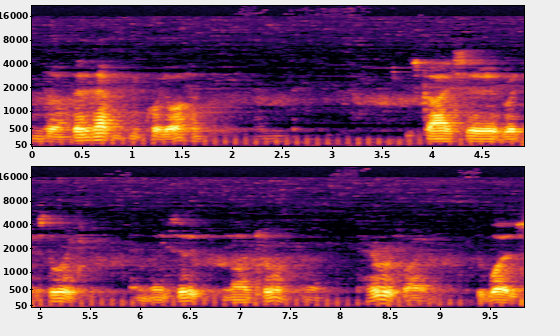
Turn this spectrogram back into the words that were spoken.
And uh, that had happened to me quite often. And this guy said, write the story. And when he said it, you know, I killed him. You terrifying it was,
